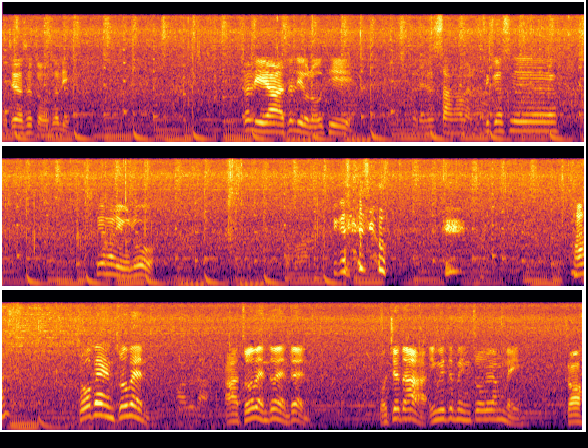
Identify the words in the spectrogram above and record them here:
我记得是走这里。这里啊，这里有楼梯，这里是上面了。这个是，这个有路？这个是路。啊，左边左边，啊左边左边对，我觉得啊，因为这边做这样美，走。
